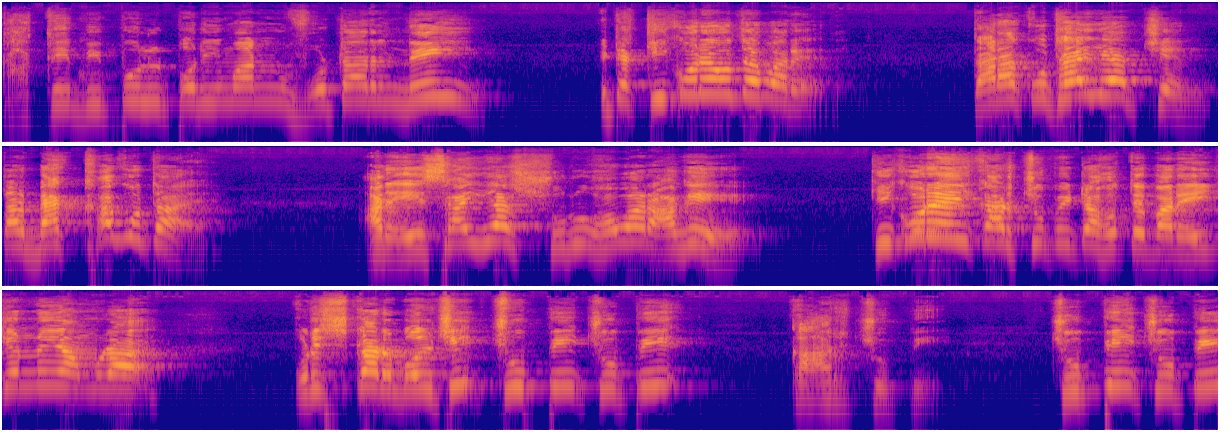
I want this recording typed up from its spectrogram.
তাতে বিপুল পরিমাণ ভোটার নেই। এটা কি করে হতে পারে? তারা কোথায় যাচ্ছেন? তার ব্যাখ্যা কোথায়? আর এসআইআর শুরু হওয়ার আগে কি করে এই কারচুপিটা হতে পারে? এই জন্যই আমরা পরিষ্কার বলছি, চুপি চুপি কারচুপি। চুপি চুপি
